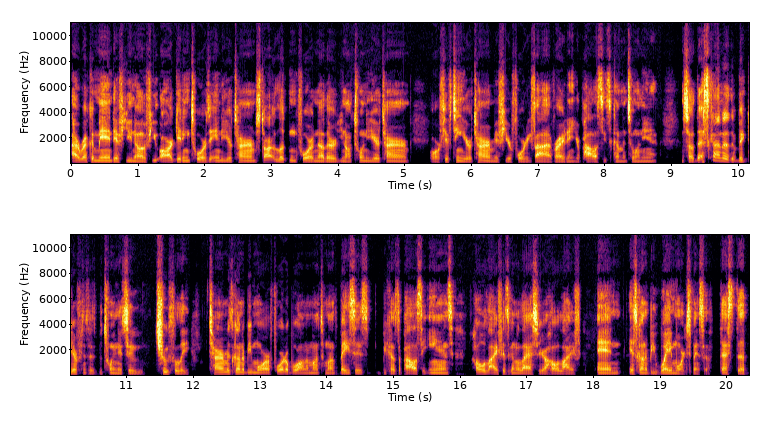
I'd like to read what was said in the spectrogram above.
I recommend if you know if you are getting towards the end of your term, start looking for another you know 20 year term or 15 year term if you're 45, right, and your policy's coming to an end. So that's kind of the big differences between the two. Truthfully, term is going to be more affordable on a month to month basis because the policy ends. Whole life is going to last your whole life, and it's going to be way more expensive. That's the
